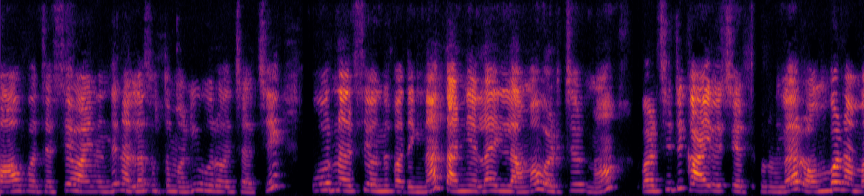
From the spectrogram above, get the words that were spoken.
மாவு பச்சரிசியை வாங்கி வந்து நல்லா சுத்தம் பண்ணி ஊற வச்சாச்சு. ஊர்ன அரிசி வந்து பாத்தீங்கன்னா தண்ணி எல்லாம் இல்லாம வடிச்சிடணும். வடிச்சிட்டு காய வச்சு எடுத்துக்கணுங்க. ரொம்ப நம்ம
